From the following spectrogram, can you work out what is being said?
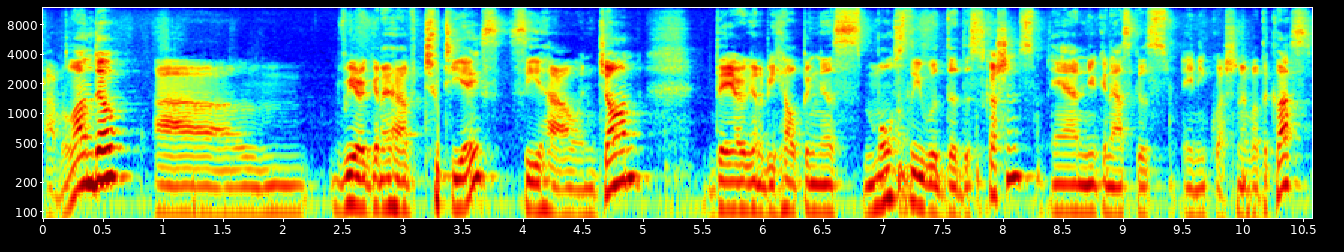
I'm Rolando. Um, we are going to have two TAs, Sihao and John. They are going to be helping us mostly with the discussions, and you can ask us any question about the class.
